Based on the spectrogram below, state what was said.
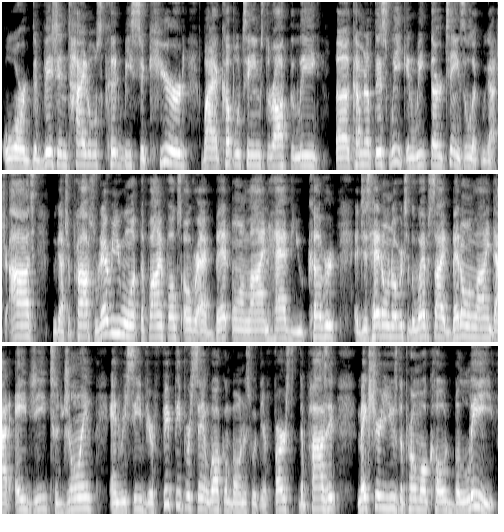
or division titles could be secured by a couple teams throughout the league. Uh, coming up this week in week 13. So look, we got your odds, we got your props, whatever you want. The fine folks over at Bet Online have you covered. And just head on over to the website betonline.ag to join and receive your 50% welcome bonus with your first deposit. Make sure you use the promo code BLEAV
